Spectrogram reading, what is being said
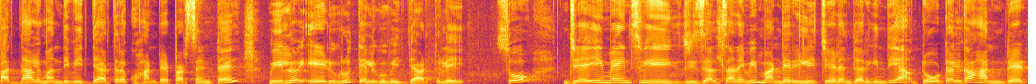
పద్నాలుగు మంది విద్యార్థులకు హండ్రెడ్ పర్సెంటైల్ వీళ్ళు ఏడుగురు తెలుగు విద్యార్థులే. సో జేఈ మెయిన్స్ రిజల్ట్స్ అనేవి మండే రిలీజ్ చేయడం జరిగింది. టోటల్గా హండ్రెడ్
